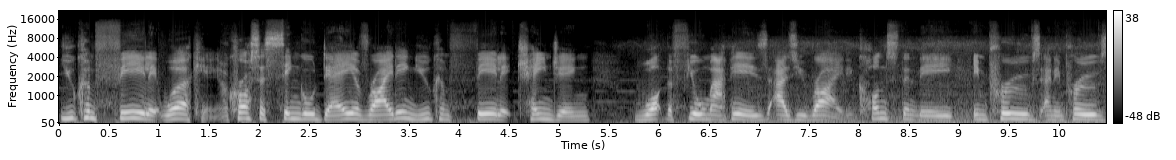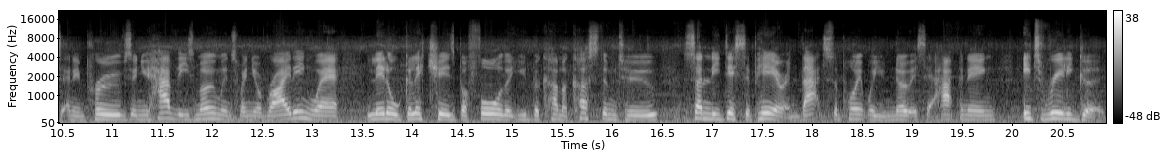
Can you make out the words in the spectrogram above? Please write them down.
you can feel it working across a single day of riding you can feel it changing what the fuel map is as you ride. It constantly improves and improves and improves and you have these moments when you're riding where little glitches before that you'd become accustomed to suddenly disappear and that's the point where you notice it happening. It's really good.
